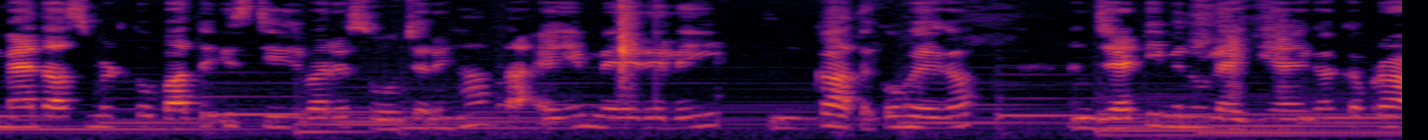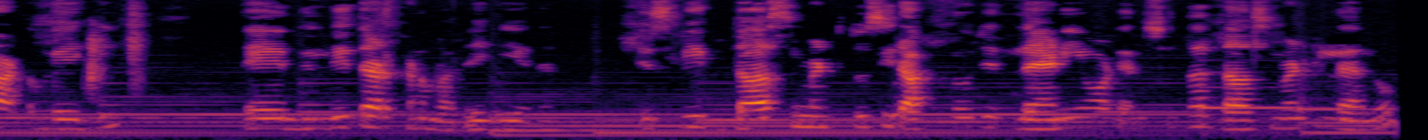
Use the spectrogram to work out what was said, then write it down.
ਮੈਂ 10 ਮਿੰਟ ਤੋਂ ਵੱਧ ਇਸ ਚੀਜ਼ ਬਾਰੇ ਸੋਚ ਰਿਹਾ ਤਾਂ ਇਹ ਮੇਰੇ ਲਈ ਘਾਤਕ ਹੋਏਗਾ। ਐਂਜ਼ਾਇਟੀ ਮੈਨੂੰ ਲੈ ਕੇ ਆਏਗਾ, ਘਬਰਾਹਟ ਹੋਏਗੀ ਤੇ ਦਿਲ ਦੀ ਧੜਕਣ ਵਧੇਗੀ ਇਹਦੇ ਇਸ ਲਈ 10 ਮਿੰਟ ਤੁਸੀਂ ਰੱਖ ਲਓ, ਜੇ ਲੈਣੀ ਹੋ ਟੈਨਸ਼ਨ ਤਾਂ 10 ਮਿੰਟ ਲੈ ਲਓ,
